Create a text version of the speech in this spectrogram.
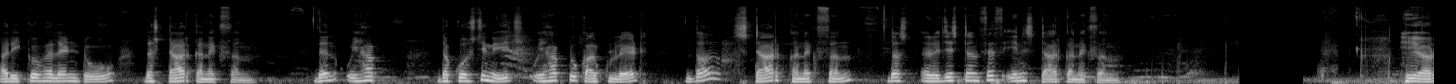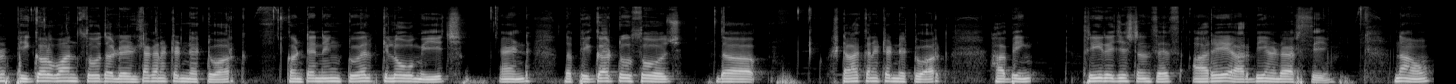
are equivalent to the star connection. Then we have the question is we have to calculate the star connection the resistances in star connection here figure 1 shows the delta connected network containing 12 kilo ohm each and the figure 2 shows the star connected network having three resistances RA, RB and RC. Now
